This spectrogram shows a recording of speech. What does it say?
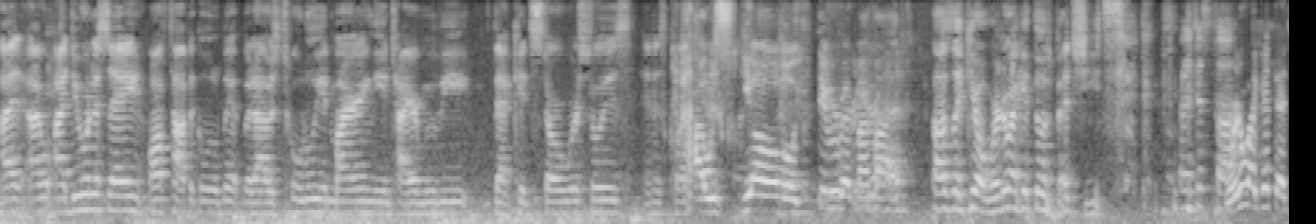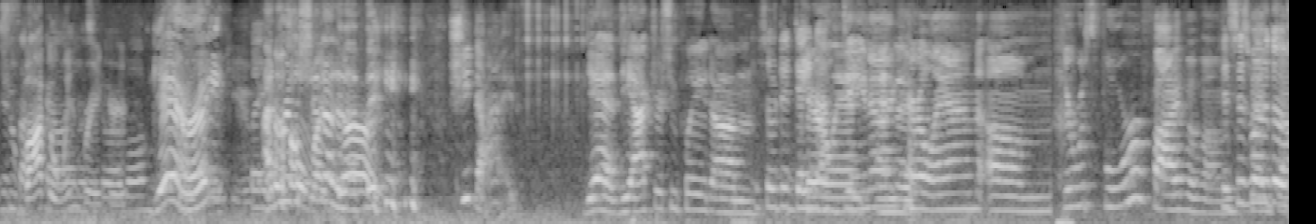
yeah. I, I, I do want to say off topic a little bit, but I was totally admiring the entire movie. That kid's Star Wars toys in his collection. I was yo, They you were read my pretty mind. I was like, yo, where do I get those bed sheets? I just thought. Where do I get that I Chewbacca windbreaker? yeah, right. I'd wear the Oh shit my out of that thing. She died. Yeah, the actress who played um, So did Dana. Carol Ann Dana, and the- Carol Ann. Um, there was four or five of them. This is one of those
